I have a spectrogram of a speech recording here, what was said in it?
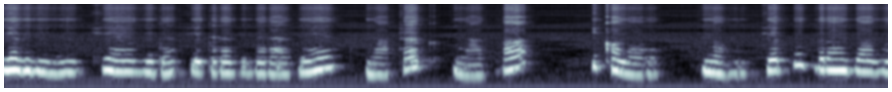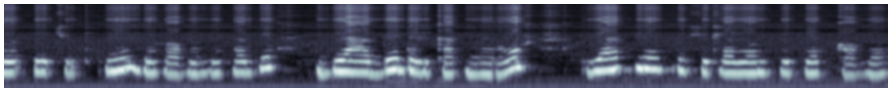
Jak widzicie, widać je teraz wyraźnie, znaczek, nazwa i kolory. Znowu ciepły, brązowy, leciutki, różowy w zasadzie, blady, delikatny róż, jasny, wyświetlający, kwiatkowy.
